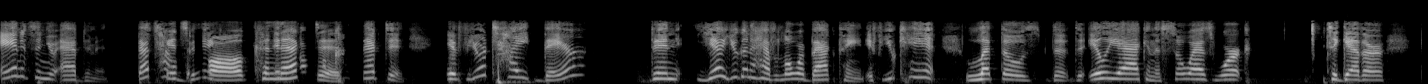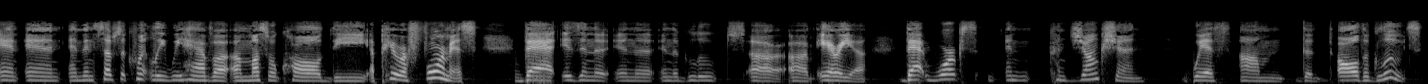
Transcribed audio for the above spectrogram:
and it's in your abdomen. That's how it's big. all connected. It's all connected. If you're tight there, then yeah, you're going to have lower back pain. If you can't let those the the iliac and the psoas work together and and and then subsequently we have a, a muscle called the piriformis that is in the in the in the glutes uh, uh, area that works in conjunction with um, the all the glutes.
